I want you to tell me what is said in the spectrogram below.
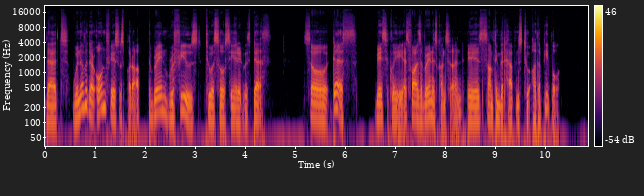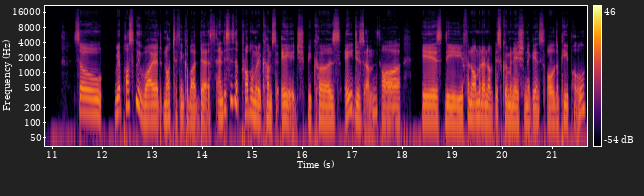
that whenever their own face was put up, the brain refused to associate it with death. So death basically, as far as the brain is concerned, is something that happens to other people. So we are possibly wired not to think about death. And this is a problem when it comes to age, because ageism or is the phenomenon of discrimination against older people.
